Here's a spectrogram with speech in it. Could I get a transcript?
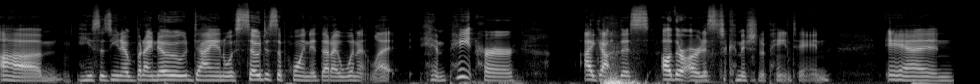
Um, he says, You know, but I know Diane was so disappointed that I wouldn't let him paint her. I got this other artist to commission a painting. And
